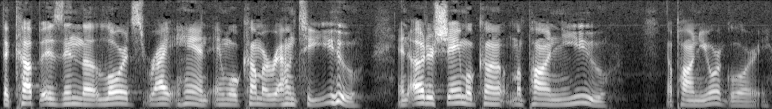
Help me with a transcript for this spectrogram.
The cup is in the Lord's right hand and will come around to you, and utter shame will come upon you, upon your glory.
